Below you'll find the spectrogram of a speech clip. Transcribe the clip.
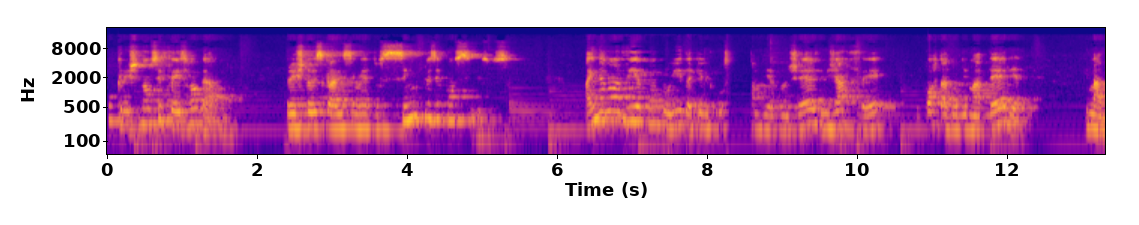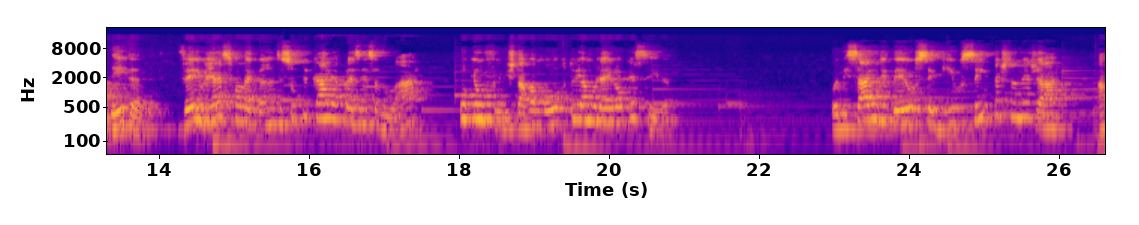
O Cristo não se fez rogado, prestou esclarecimentos simples e concisos. Ainda não havia concluído aquele curso de evangelho e já fé, o portador de matéria, de madeira, veio resfolegante suplicar-lhe a presença no lar, porque um filho estava morto e a mulher enlouquecera. O emissário de Deus seguiu sem pestanejar à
